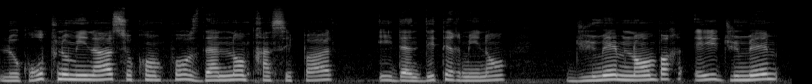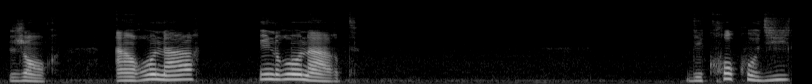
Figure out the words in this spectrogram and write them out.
le groupe nominal se compose d'un nom principal et d'un déterminant du même nombre et du même genre. Un renard, une renarde. Des crocodiles,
